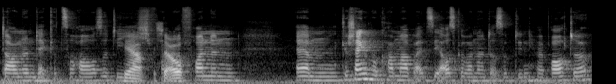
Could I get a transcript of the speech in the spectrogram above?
Daunendecke zu Hause, die ja, ich von einer Freundin ähm, geschenkt bekommen habe, als sie ausgewandert ist und die nicht mehr brauchte.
